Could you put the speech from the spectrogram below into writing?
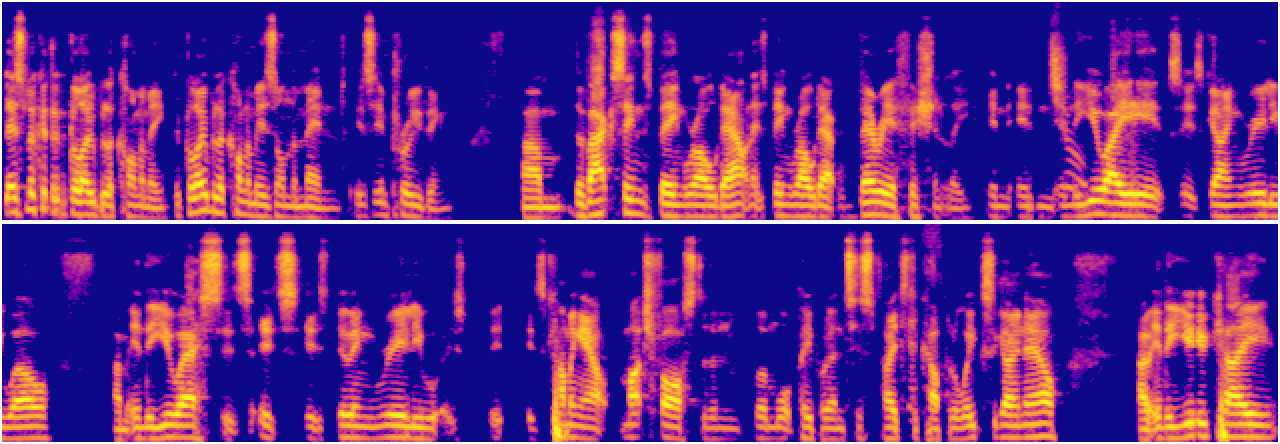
let's look at the global economy. The global economy is on the mend. It's improving. Um, the vaccine's being rolled out, and it's being rolled out very efficiently. In in, in the UAE, it's it's going really well. Um, in the US, it's it's it's doing really it's, it's coming out much faster than, than what people anticipated a couple of weeks ago. Now, uh, in the UK,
